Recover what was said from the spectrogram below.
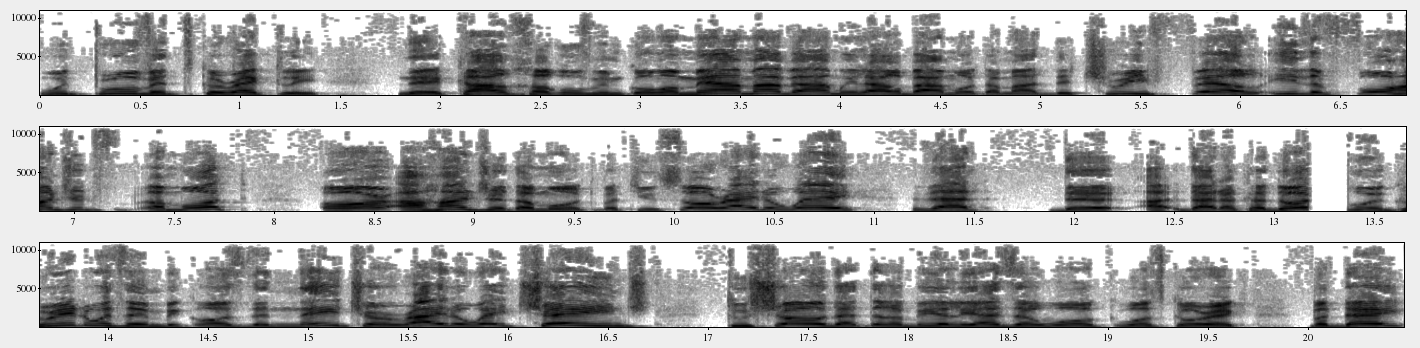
would prove it correctly. נעקר חרוב ממקומו 100 אמה ואמרי ל-400 אמה. The tree fell either 400 amot or 100 amot. But you saw right away that the uh, that Akadosh who agreed with him because the nature right away changed to show that the Rabbi Eliezer was, was correct. But they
